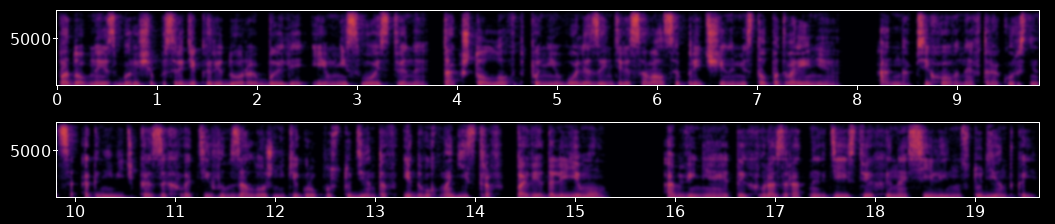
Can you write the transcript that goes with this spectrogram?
Подобные сборища посреди коридора были им не свойственны, так что лофт поневоле заинтересовался причинами столпотворения. Одна психованная второкурсница, огневичка, захватила в заложники группу студентов и двух магистров, поведали ему. Обвиняет их в развратных действиях и насилии над студенткой,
